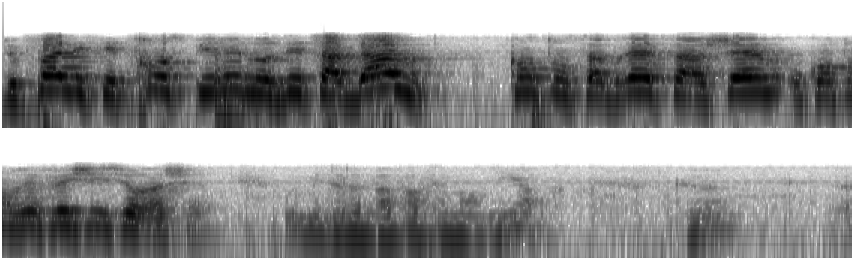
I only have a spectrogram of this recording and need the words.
ne pas laisser transpirer nos états d'âme quand on s'adresse à Hachem ou quand on réfléchit sur Hachem. Oui, mais ça ne veut pas forcément dire que euh,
